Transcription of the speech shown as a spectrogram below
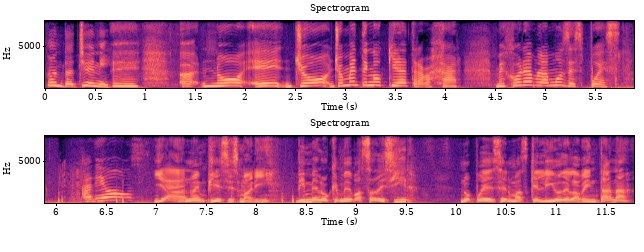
Anda, Jenny. Eh, uh, no, eh, yo, yo me tengo que ir a trabajar. Mejor hablamos después. Adiós. Ya, no empieces, Mari. Dime lo que me vas a decir. No puede ser más que el lío de la ventana.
